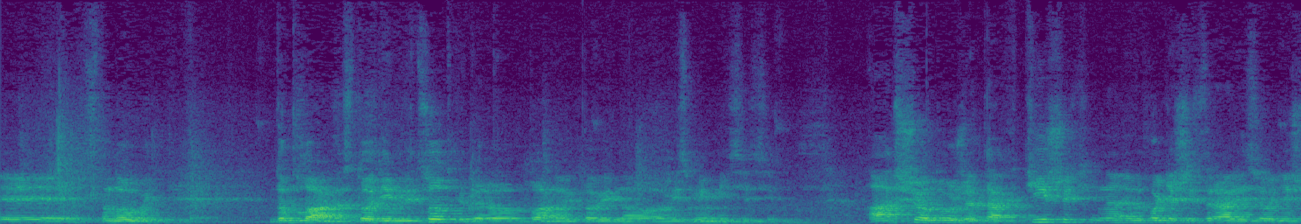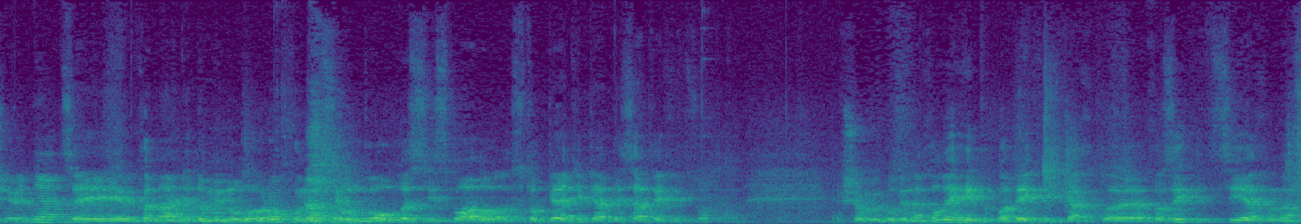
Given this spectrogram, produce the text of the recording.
е, становить до плану 101% до плану відповідно 8 місяців. А що дуже так тішить, виходячи з реалій сьогоднішнього дня, це виконання до минулого року на цілому області склало 105,5%. Якщо ви були на колегії, то по декілька е, позиціях у нас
